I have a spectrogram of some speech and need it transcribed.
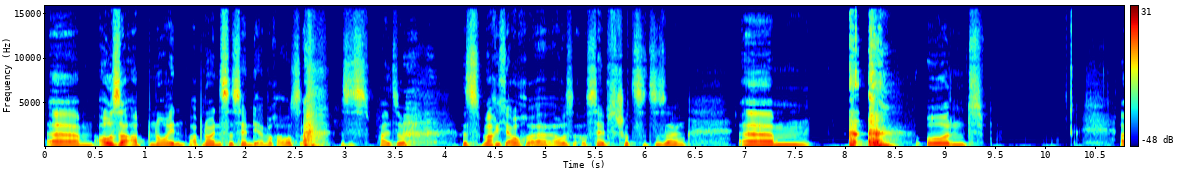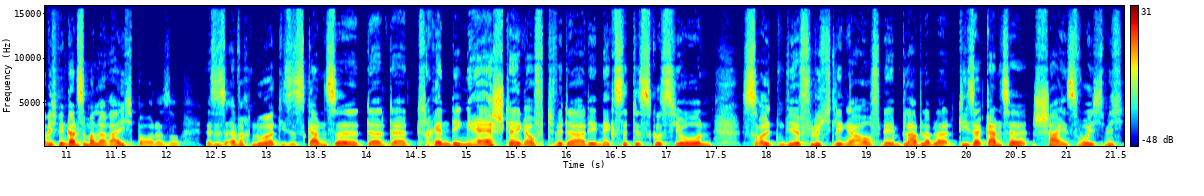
Ähm, außer ab 9. Ab 9 ist das Handy einfach raus. das ist halt so. Das mache ich auch äh, aus, aus Selbstschutz sozusagen. Ähm, und aber ich bin ganz normal erreichbar oder so. Es ist einfach nur dieses ganze, der, der Trending-Hashtag auf Twitter, die nächste Diskussion, sollten wir Flüchtlinge aufnehmen, bla bla bla. Dieser ganze Scheiß, wo ich mich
